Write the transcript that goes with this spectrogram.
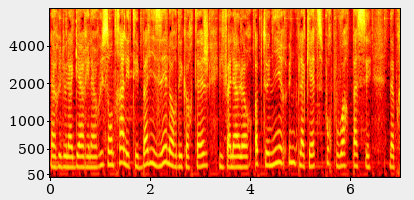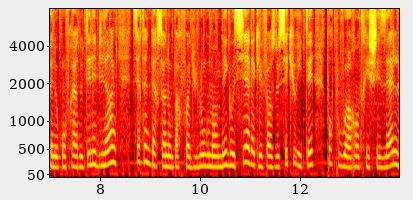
La rue de la Gare et la rue centrale étaient balisées lors des cortèges. Il fallait alors obtenir une plaquette pour pouvoir passer. D'après nos confrères de Télébilingue, certaines personnes ont parfois dû longuement négocier avec les forces de sécurité pour pouvoir rentrer chez elles.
